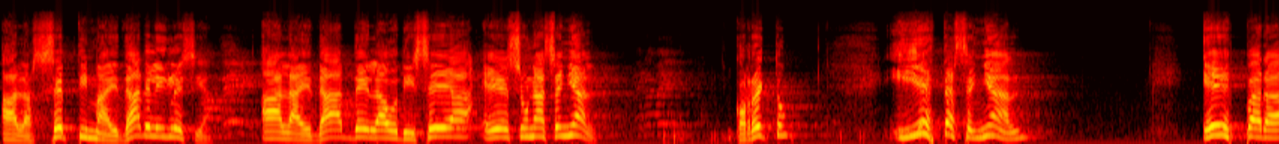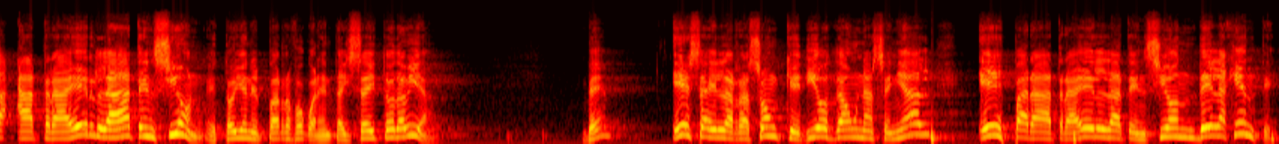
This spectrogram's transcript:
a la séptima edad de la iglesia, a la edad de la Odisea es una señal. ¿Correcto? Y esta señal es para atraer la atención. Estoy en el párrafo 46 todavía. ¿Ve? Esa es la razón que Dios da una señal, es para atraer la atención de la gente.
